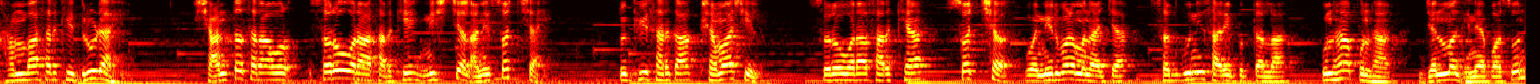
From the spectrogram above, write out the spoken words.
खांबासारखे दृढ आहे. शांत सरावर सरोवरासारखे निश्चल आणि स्वच्छ आहे. पृथ्वीसारखा क्षमाशील सरोवरासारख्या स्वच्छ व निर्मळ मनाच्या सद्गुणी सारीपुत्राला पुन्हा पुन्हा जन्म घेण्यापासून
